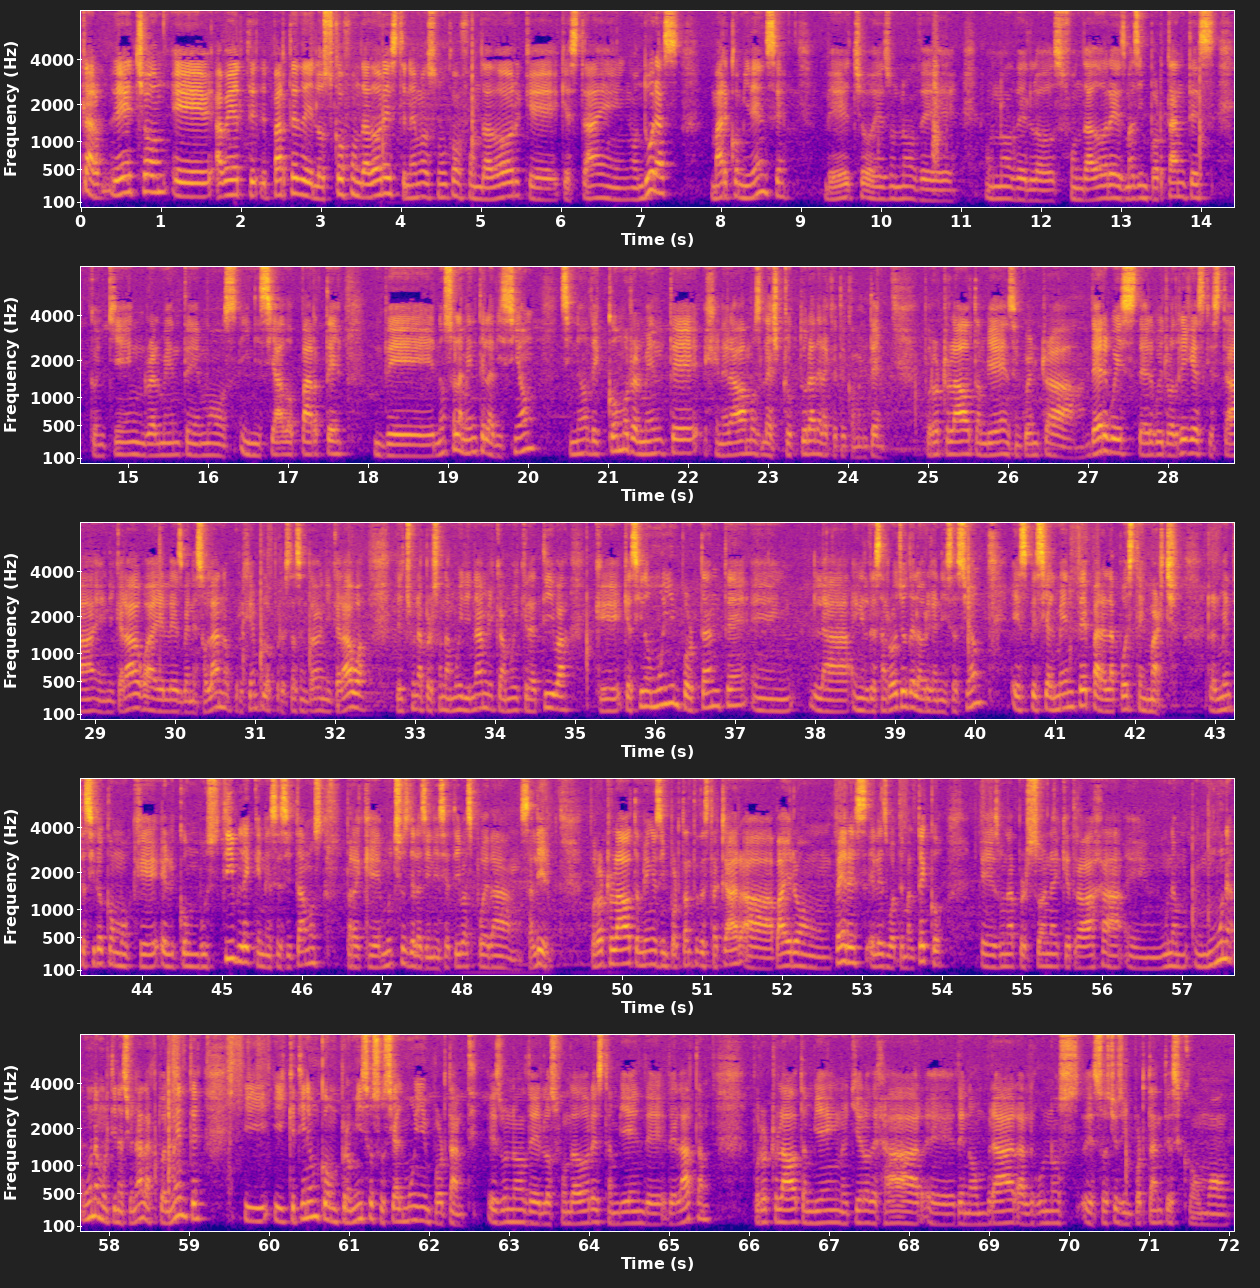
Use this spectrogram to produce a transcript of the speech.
Claro, de hecho, eh, a ver, parte de los cofundadores, tenemos un cofundador que, que, está en Honduras, Marco Midense. De hecho, es uno de, uno de los fundadores más importantes con quien realmente hemos iniciado parte de no solamente la visión, sino de cómo realmente generábamos la estructura de la que te comenté. Por otro lado, también se encuentra Derwis, Derwis Rodríguez, que está en Nicaragua. Él es venezolano, por ejemplo, pero está sentado en Nicaragua. De hecho, una persona muy dinámica, muy creativa, que, que ha sido muy importante en, la, en el desarrollo de la organización, especialmente para la puesta en marcha realmente ha sido como que el combustible que necesitamos para que muchas de las iniciativas puedan salir. Por otro lado, también es importante destacar a Byron Pérez, él es guatemalteco, es una persona que trabaja en una, una, multinacional actualmente y, y, que tiene un compromiso social muy importante. Es uno de los fundadores también de, de LATAM. Por otro lado, también no quiero dejar eh, de nombrar algunos eh, socios importantes como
